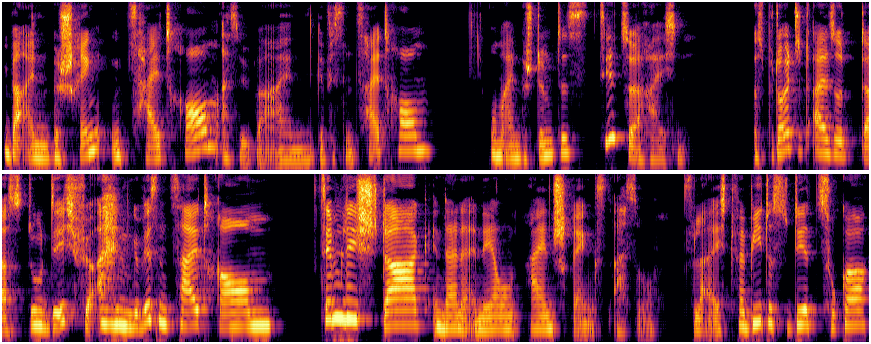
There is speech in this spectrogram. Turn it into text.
über einen beschränkten Zeitraum, also über einen gewissen Zeitraum, um ein bestimmtes Ziel zu erreichen. Das bedeutet also, dass du dich für einen gewissen Zeitraum ziemlich stark in deiner Ernährung einschränkst. Also vielleicht verbietest du dir Zucker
